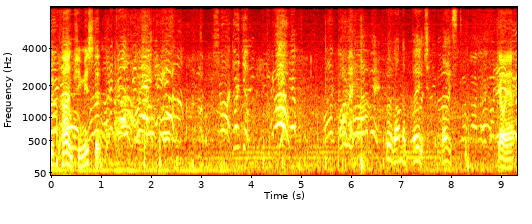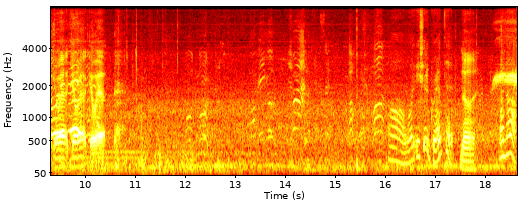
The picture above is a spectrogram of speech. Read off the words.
Good punch, he missed it. Good on the boot, at least. Go out, go out, go out, go out. Oh, well, you should have grabbed it. No. Why not?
